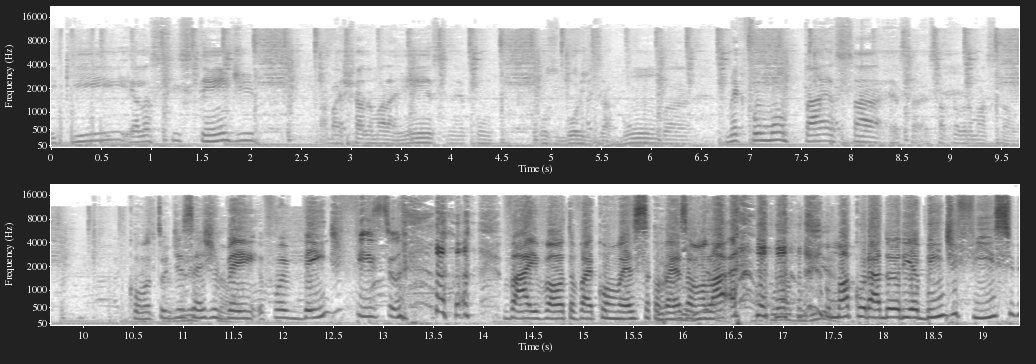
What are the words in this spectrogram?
e que ela se estende à Baixada Maranhense, né, com, com os bois de Zabumba. Como é que foi montar essa, essa, essa programação? Como essa tu disseste bem, foi bem difícil. vai e volta, vai, conversa, conversa, vamos lá. Uma curadoria. Uma curadoria bem difícil.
